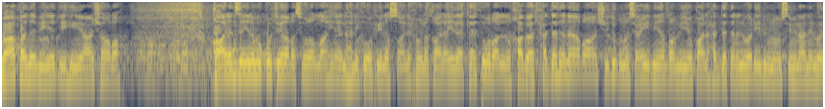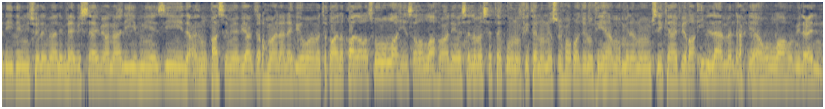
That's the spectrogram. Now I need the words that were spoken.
وعقد بيده عشرة قالت زينب قلت يا رسول الله أن نهلك وفينا الصالحون؟ قال إذا كثر الخبث. حدثنا راشد بن سعيد الرملي قال حدثنا الوليد بن مسلم عن الوليد بن سليمان بن أبي السائب عن علي بن يزيد عن القاسم بن أبي عبد الرحمن عن أبي أمامة قال قال رسول الله صلى الله عليه وسلم ستكون فتن يصبح الرجل فيها مؤمنا ويمسي كافرا إلا من أحياه الله بالعلم.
